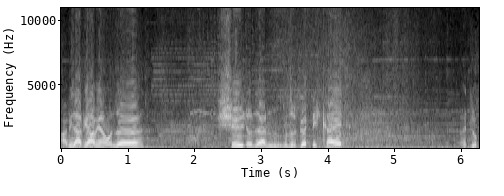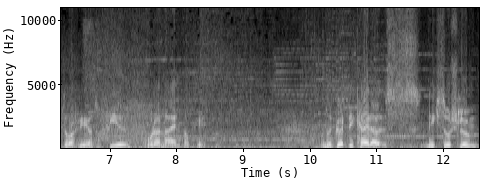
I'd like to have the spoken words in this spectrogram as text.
Aber wie gesagt, wir haben ja unser Schild, unseren, unsere Göttlichkeit. Das lookt aber wieder zu viel, oder? Nein? Okay. Unsere Göttlichkeit das ist nicht so schlimm.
